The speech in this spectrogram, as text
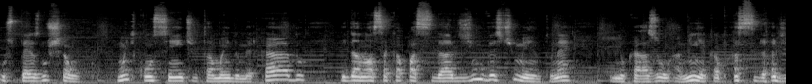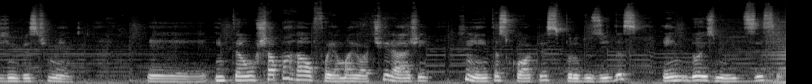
os pés no chão. muito consciente do tamanho do mercado e da nossa capacidade de investimento, né? No caso, a minha capacidade de investimento. É, então, Chaparral foi a maior tiragem, 500 cópias produzidas em 2016.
